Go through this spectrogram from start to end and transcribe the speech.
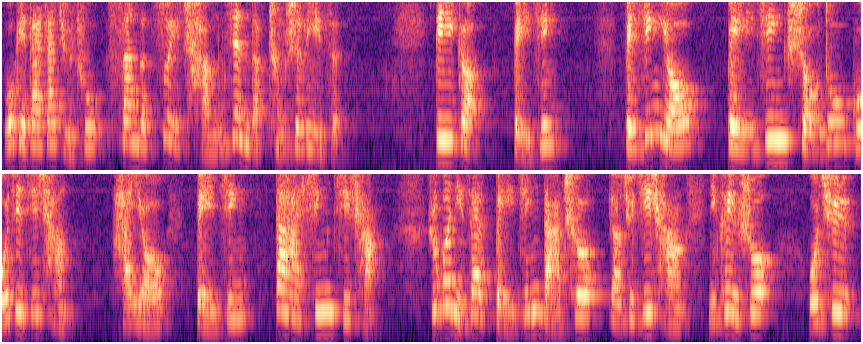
我给大家举出三个最常见的城市例子。第一个，北京，北京有北京首都国际机场，还有北京大兴机场。如果你在北京打车要去机场，你可以说我去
